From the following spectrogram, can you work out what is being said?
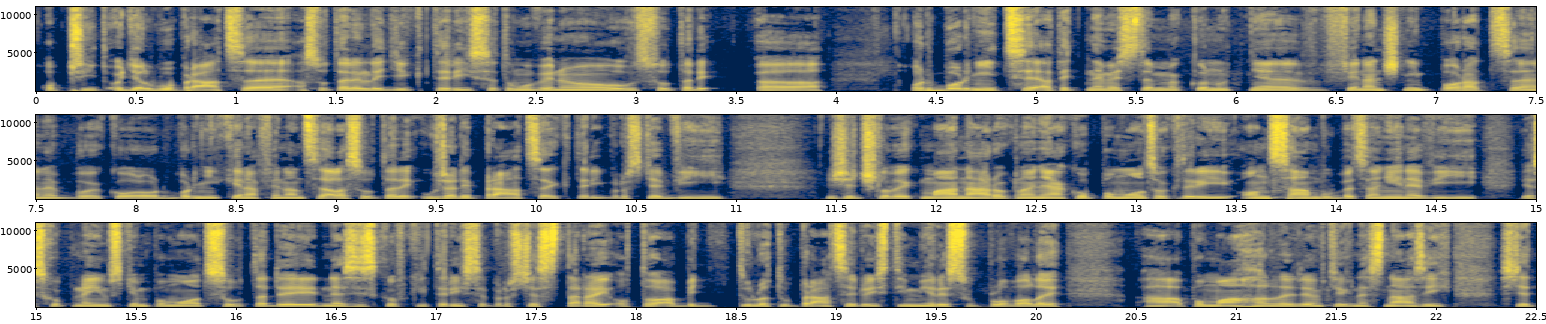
opřít o dělbu práce a jsou tady lidi, kteří se tomu věnují, jsou tady uh, odborníci, a teď nemyslím jako nutně finanční poradce nebo jako odborníky na finance, ale jsou tady úřady práce, který prostě ví, že člověk má nárok na nějakou pomoc, o který on sám vůbec ani neví, je schopný jim s tím pomoct. Jsou tady neziskovky, které se prostě starají o to, aby tuhle tu práci do jisté míry suplovali a pomáhali lidem v těch nesnázích. Prostě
